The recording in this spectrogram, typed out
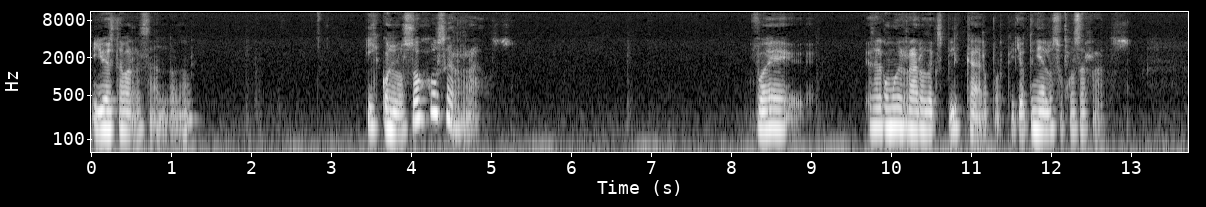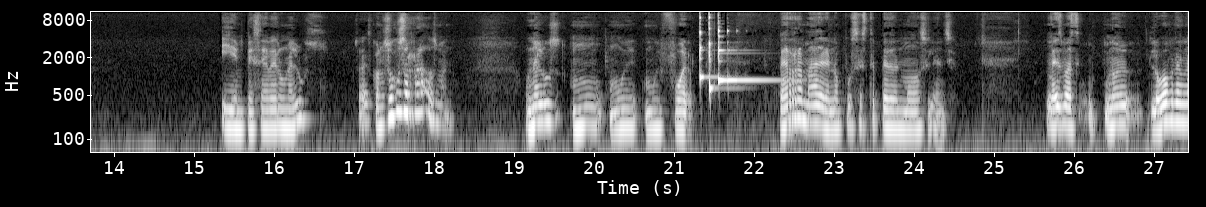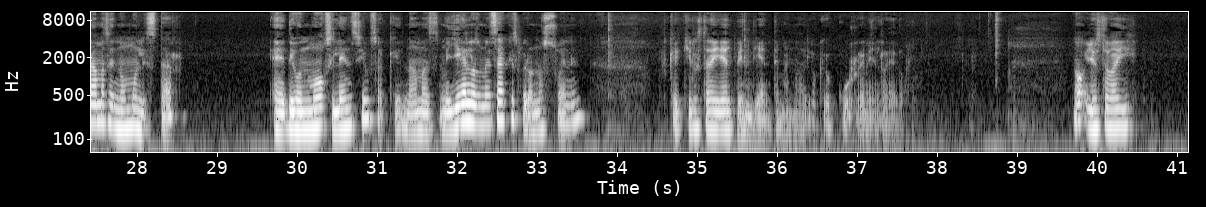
Y yo estaba rezando, ¿no? Y con los ojos cerrados. Fue... Es algo muy raro de explicar porque yo tenía los ojos cerrados. Y empecé a ver una luz ¿sabes? Con los ojos cerrados, mano. Una luz muy, muy, muy fuerte. Perra madre, no puse este pedo en modo silencio. Es más, no, lo voy a poner nada más en no molestar. Eh, de un modo silencio, o sea que nada más me llegan los mensajes, pero no suenen. Porque quiero estar ahí al pendiente, mano, de lo que ocurre a mi alrededor. No, yo estaba ahí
